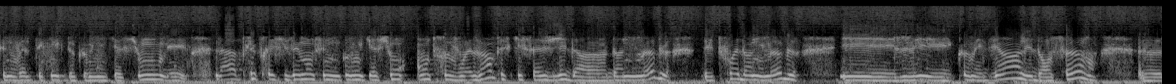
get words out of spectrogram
ces nouvelles techniques de communication. Mais là, plus précisément, c'est une communication entre voisins, puisqu'il s'agit d'un immeuble, des toits d'un immeuble, et les comédiens, les danseurs euh,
